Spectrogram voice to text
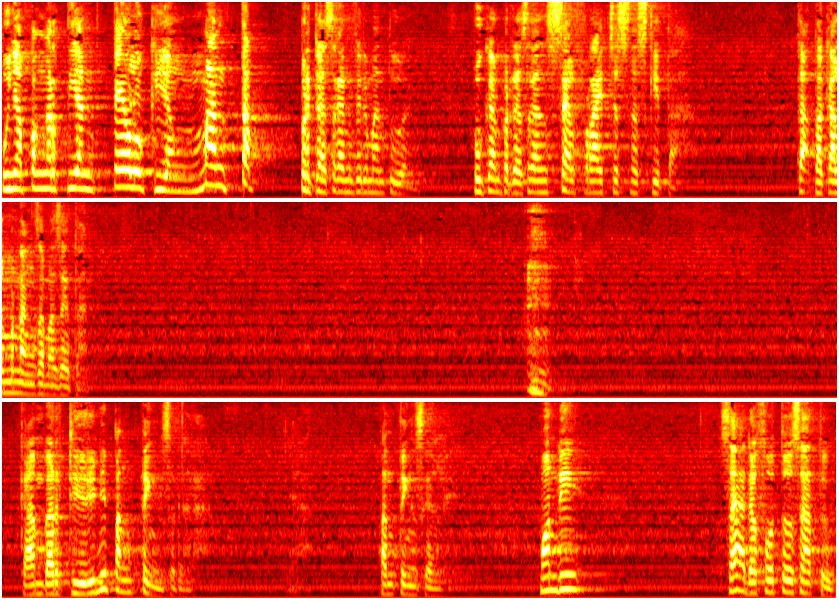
punya pengertian teologi yang mantap berdasarkan firman Tuhan. Bukan berdasarkan self righteousness kita. Tak bakal menang sama setan. Gambar diri ini penting, saudara. Ya, penting sekali. Mondi, saya ada foto satu.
